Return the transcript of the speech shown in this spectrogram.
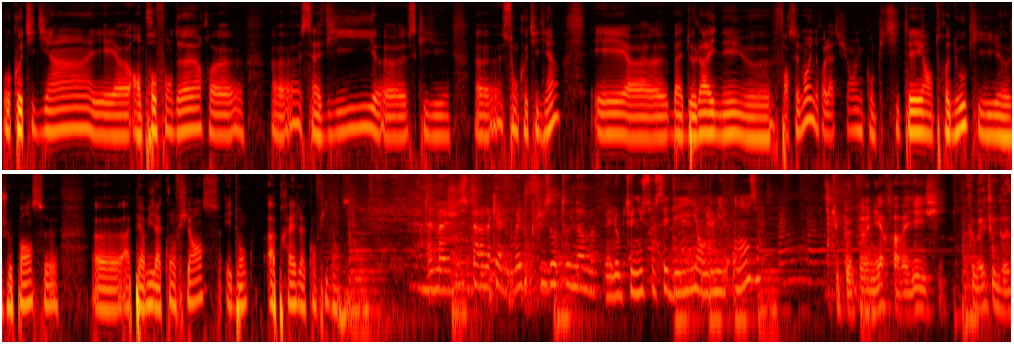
au quotidien et euh, en profondeur euh, euh, sa vie, euh, ce qui, euh, son quotidien. Et euh, bah, de là est née euh, forcément une relation, une complicité entre nous qui, euh, je pense, euh, euh, a permis la confiance et donc après la confidence. Elle m'a juste parlé qu'elle voulait être plus autonome. Elle a obtenu son CDI en 2011. Tu peux venir travailler ici. Comment tu me donnes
